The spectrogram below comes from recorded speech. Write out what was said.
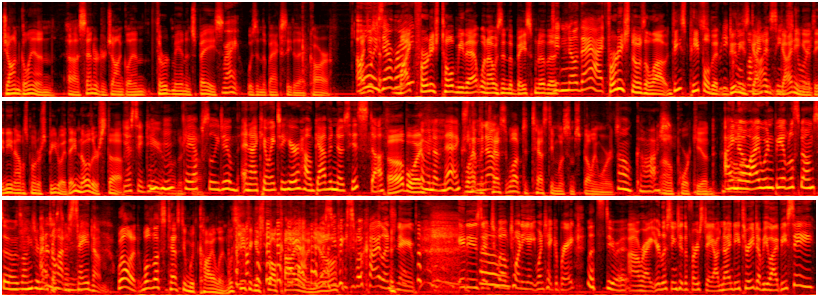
John Glenn, uh, Senator John Glenn, third man in space, Right. was in the back seat of that car. Oh, is that right? Mike Furnish told me that when I was in the basement of the. Didn't know that. Furnish knows a lot. These people that do cool these behind the guides, scenes guiding stories. at the Indianapolis Motor Speedway, they know their stuff. Yes, they do. Know mm-hmm. their They stuff. absolutely do. And I can't wait to hear how Gavin knows his stuff. Oh boy! Coming up next. We'll have to Coming up. test. We'll have to test him with some spelling words. Oh gosh. Oh, poor kid. I know I wouldn't be able to spell them, so as long as you're I not don't know how to me. say them. Well, it, well, let's test him with Kylan. Let's see if he can spell Kylan. You Let's see if we can spell Kylan's name. It is at twelve twenty eight. You want to take a break? Let's do it. All right. You're listening to the first day on ninety three WIBC.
